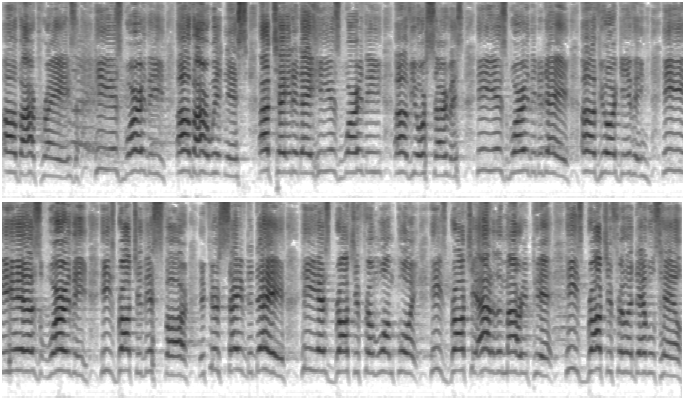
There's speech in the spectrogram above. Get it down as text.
of our praise. He is worthy of our witness. I tell you today, he is worthy of your service. He is worthy today of your giving. He is worthy. He's brought you this far. If you're saved today, He has brought you from one point. He's brought you out of the miry pit. He's brought you from a devil's hell,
